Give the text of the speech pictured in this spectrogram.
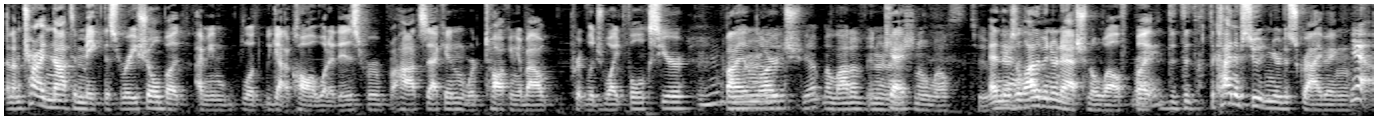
and I'm trying not to make this racial, but I mean, look, we got to call it what it is for a hot second. We're talking about privileged white folks here, mm-hmm. by and large. yep, a lot of international wealth too. And there's a lot of international wealth, but Right. the, the, the kind of student you're describing, yeah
